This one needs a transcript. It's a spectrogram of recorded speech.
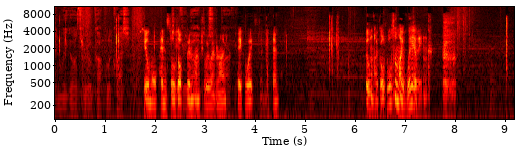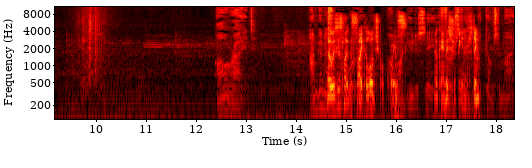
And we go through a couple of questions. Steal more pencils off him, I'm sure he won't mind. Paperweights, don't need them. Oh my god, what am I wearing? All right. I'm gonna. Oh, is this like the psychological quiz? want you to say the Okay, this should be interesting. Comes to mind.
